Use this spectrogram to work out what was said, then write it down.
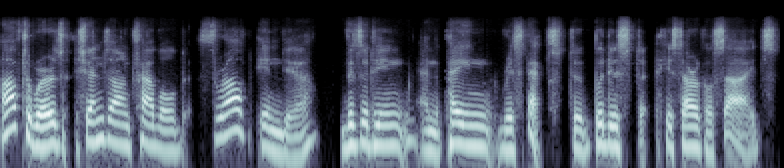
Afterwards, Xuanzang traveled throughout India, visiting and paying respects to Buddhist historical sites.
